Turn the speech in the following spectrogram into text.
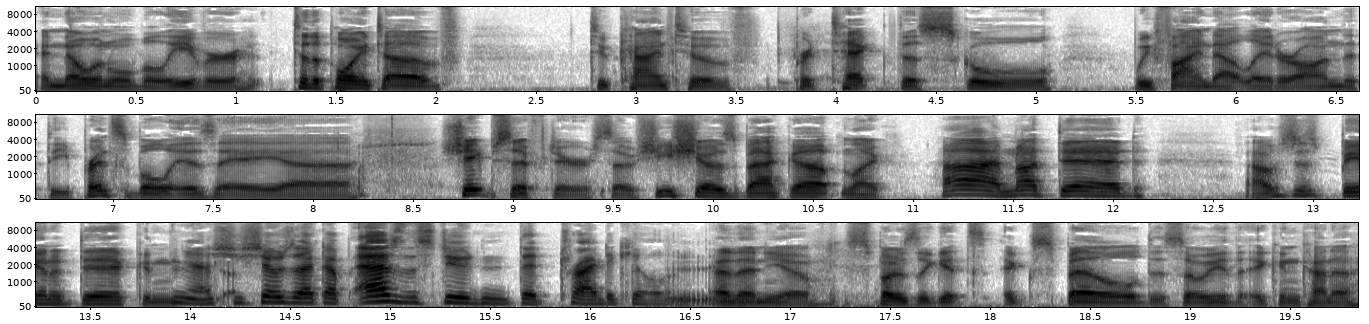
and no one will believe her. To the point of, to kind of protect the school, we find out later on that the principal is a uh, shapeshifter. So she shows back up and like, "Hi, I'm not dead. I was just being a dick." And Yeah, she shows back up as the student that tried to kill him. and then you know supposedly gets expelled so he, they can kind of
